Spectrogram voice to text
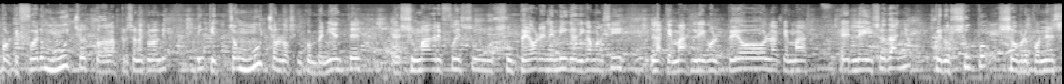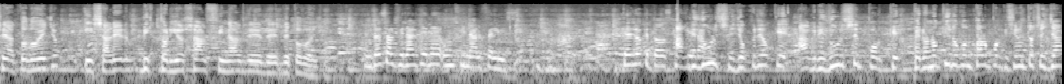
porque fueron muchos, todas las personas que lo han ven que son muchos los inconvenientes. Eh, su madre fue su, su peor enemiga, digamos así, la que más le golpeó, la que más eh, le hizo daño, pero supo sobreponerse a todo ello y salir victoriosa al final de, de- de todo ello. Entonces al final tiene un final feliz. Que es lo que todos quisiéramos. Agridulce, yo creo que agridulce porque, pero no quiero contarlo porque si no entonces ya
